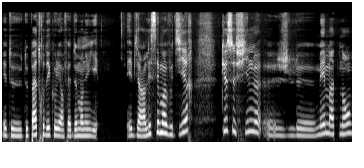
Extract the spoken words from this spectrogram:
et de, de pas trop décoller en fait, de m'ennuyer. Eh bien, laissez-moi vous dire que ce film, je le mets maintenant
